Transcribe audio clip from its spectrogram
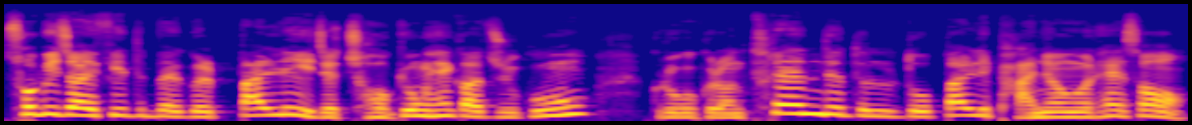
소비자의 피드백을 빨리 이제 적용해 가지고 그리고 그런 트렌드들도 빨리 반영을 해서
